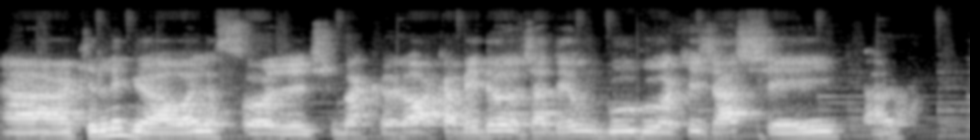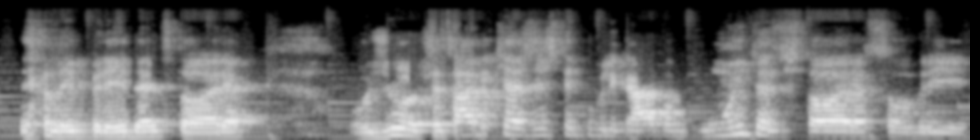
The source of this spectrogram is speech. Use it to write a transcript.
Ah, que legal, olha só, gente, bacana. Ó, acabei de, já dei um Google aqui, já achei, tá? Eu lembrei da história. Ô, Ju, você sabe que a gente tem publicado muitas histórias sobre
